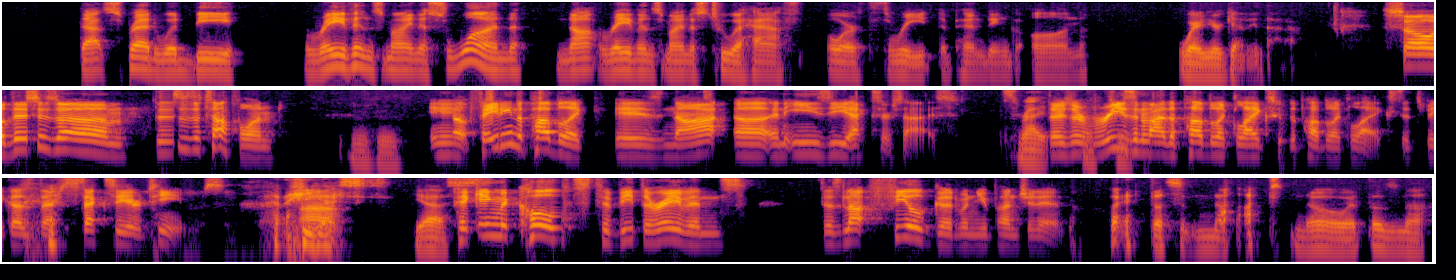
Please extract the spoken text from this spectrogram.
that spread would be Ravens minus one, not Ravens minus two and a half or three, depending on where you're getting that at. So this is um this is a tough one. Mm-hmm. You know, fading the public is not uh, an easy exercise. That's right. There's a That's reason right. why the public likes who the public likes. It's because they're sexier teams. yes. Um, yes. Picking the Colts to beat the Ravens does not feel good when you punch it in. It does not. No, it does not.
